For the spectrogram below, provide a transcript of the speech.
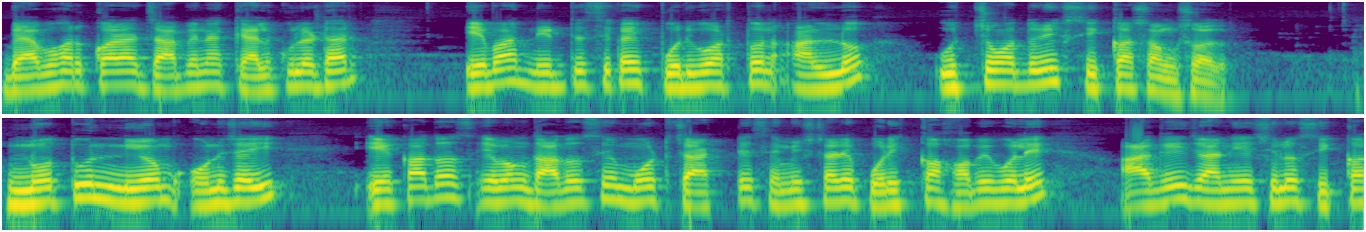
ব্যবহার করা যাবে না ক্যালকুলেটর। এবার নির্দেশিকায় পরিবর্তন আনলো উচ্চ মাধ্যমিক শিক্ষা সংসদ। নতুন নিয়ম অনুযায়ী একাদশ এবং দ্বাদশে মোট চারটে সেমিস্টারে পরীক্ষা হবে বলে আগেই জানিয়েছিল শিক্ষা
